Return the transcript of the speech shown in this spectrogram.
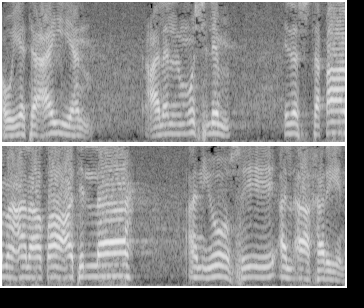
أو يتعين على المسلم إذا استقام على طاعة الله أن يوصي الآخرين.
